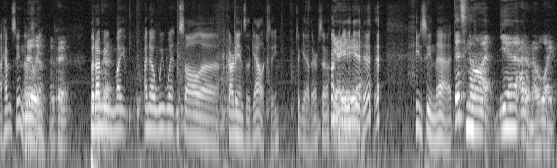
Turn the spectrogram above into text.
I haven't seen those. Really? yeah. Okay. But I mean, my I know we went and saw uh, Guardians of the Galaxy together, so I Yeah, yeah, he's seen that. That's not. Yeah, I don't know. Like,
